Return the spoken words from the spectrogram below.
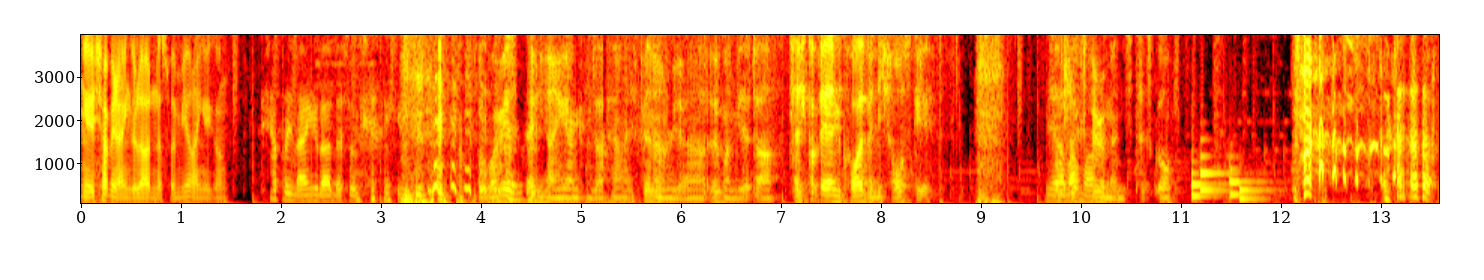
Ja, ich habe ihn eingeladen, er ist bei mir reingegangen. Ich habe ihn eingeladen, er ist bei mir reingegangen. Achso, bei mir ist er nicht reingegangen, von daher. Ich bin dann wieder irgendwann wieder da. Vielleicht kommt er in den Call, wenn ich rausgehe. Ja, Social mal. Experiment, let's go.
